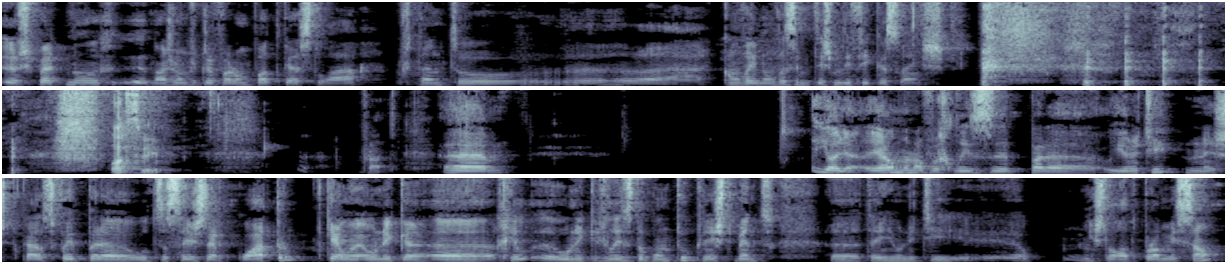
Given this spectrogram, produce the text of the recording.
eu espero que não, nós vamos gravar um podcast lá Portanto, uh, convém não fazer muitas modificações. Pode ser. Pronto. Uh, e olha, é uma nova release para Unity. Neste caso foi para o 16.04, porque é a única, uh, a única release do Ubuntu que neste momento uh, tem Unity instalado por omissão.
